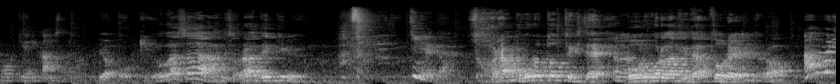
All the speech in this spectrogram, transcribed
補給に関しては。いいや補給はさそれはできるよできるよそりゃボール取ってきてボール転がってきたら取れるんだろ？あんまり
